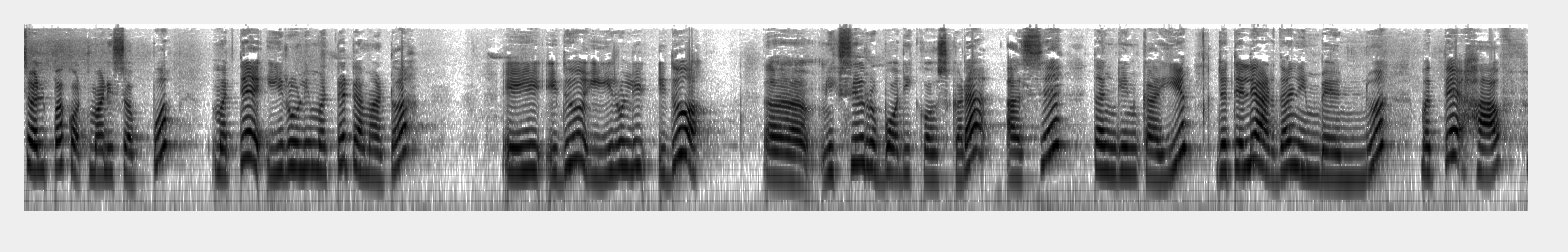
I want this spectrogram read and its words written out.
ಸ್ವಲ್ಪ ಕೊತ್ತಂಬರಿ ಸೊಪ್ಪು, ಮತ್ತು ಈರುಳ್ಳಿ, ಮತ್ತು ಟೊಮ್ಯಾಟೊ ಈ ಇದು ಈರುಳ್ಳಿ, ಇದು ಮಿಕ್ಸಿಲಿ ರುಬ್ಬೋದಕ್ಕೋಸ್ಕರ ಹಸೆ ತೆಂಗಿನಕಾಯಿ ಜೊತೆಯಲ್ಲಿ ಅರ್ಧ ನಿಂಬೆಹಣ್ಣು, ಮತ್ತು ಹಾಫ್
